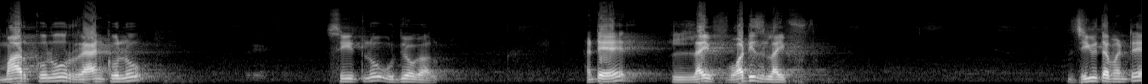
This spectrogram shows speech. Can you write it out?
మార్కులు ర్యాంకులు సీట్లు ఉద్యోగాలు. అంటే లైఫ్ వాట్ ఈజ్ లైఫ్? జీవితం అంటే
